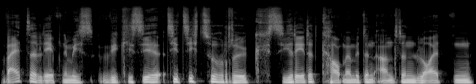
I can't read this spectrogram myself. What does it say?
weiterlebt. Nämlich wirklich, sie zieht sich zurück, sie redet kaum mehr mit den anderen Leuten,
